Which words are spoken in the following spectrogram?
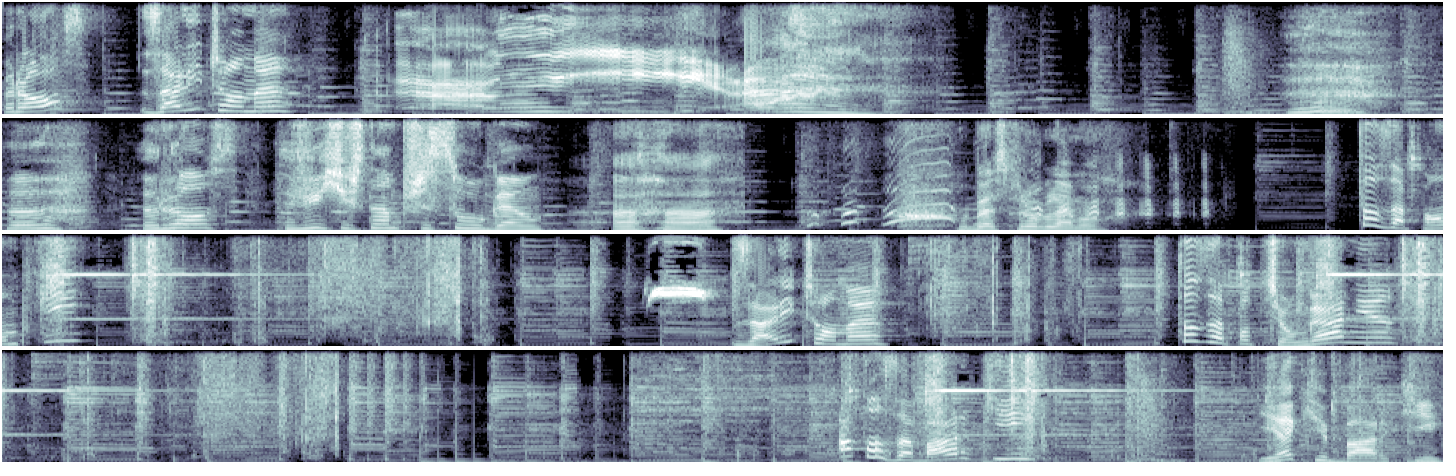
Ros, zaliczone. Ros, wisisz nam przysługę. Aha. Bez problemu. To za pompki? Zaliczone. To za podciąganie. To za barki. Jakie barki?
